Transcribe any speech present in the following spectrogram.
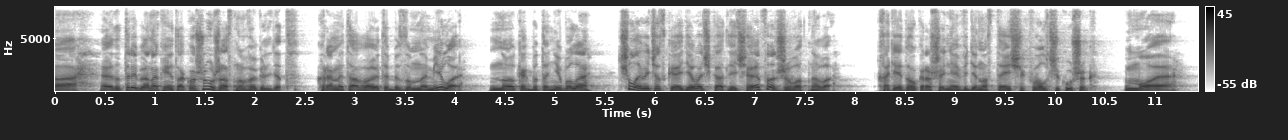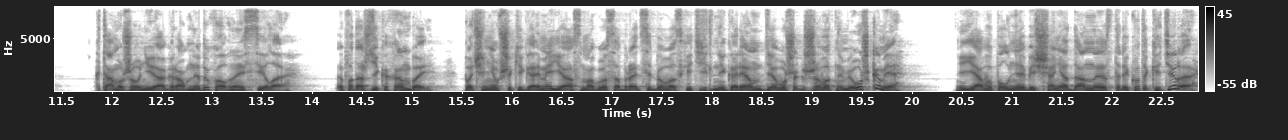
«А, этот ребенок не так уж и ужасно выглядит. Кроме того, это безумно мило, но, как бы то ни было, человеческая девочка отличается от животного. Хотя это украшение в виде настоящих волчикушек – Моэ. К тому же у нее огромная духовная сила. Подожди-ка, Хамбэй, починив Шикигами, я смогу собрать себе восхитительный гарем девушек с животными ушками? Я выполню обещание, данное старику Такетира?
